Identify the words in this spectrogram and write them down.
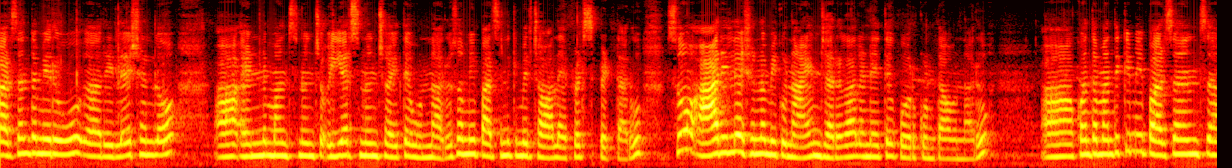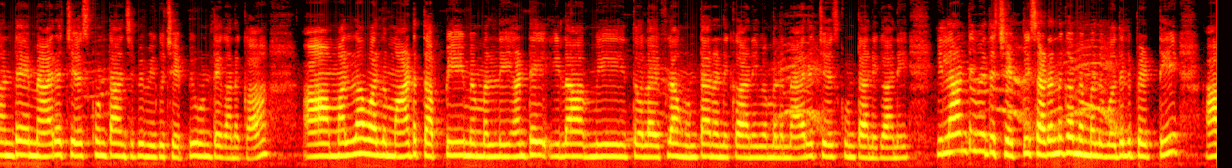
పర్సన్తో మీరు రిలేషన్లో ఎన్ని మంత్స్ నుంచో ఇయర్స్ నుంచో అయితే ఉన్నారు. సో మీ పర్సన్కి మీరు చాలా ఎఫర్ట్స్ పెట్టారు. సో ఆ రిలేషన్లో మీకు న్యాయం జరగాలని అయితే కోరుకుంటా ఉన్నారు. కొంతమందికి మీ పర్సన్స్ అంటే మ్యారేజ్ చేసుకుంటా అని చెప్పి మీకు చెప్పి ఉంటే కనుక మళ్ళీ వాళ్ళు మాట తప్పి మిమ్మల్ని అంటే ఇలా మీతో లైఫ్ లాంగ్ ఉంటానని కానీ మిమ్మల్ని మ్యారేజ్ చేసుకుంటాను కానీ ఇలాంటివి అయితే చెప్పి సడన్గా మిమ్మల్ని వదిలిపెట్టి ఆ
